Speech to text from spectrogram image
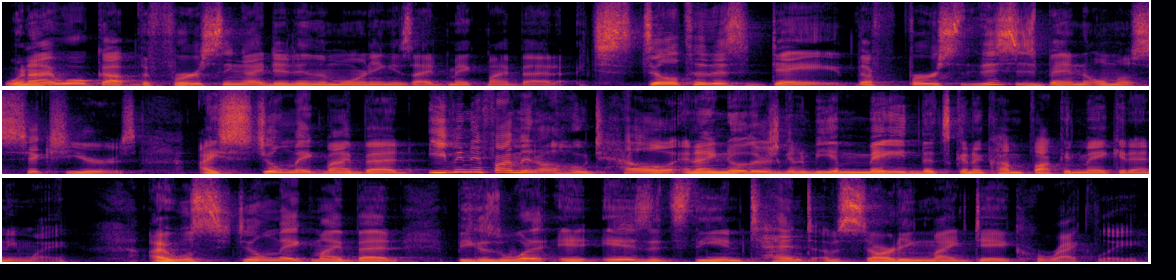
When I woke up, the first thing I did in the morning is I'd make my bed. Still to this day, the first, this has been almost six years. I still make my bed, even if I'm in a hotel and I know there's gonna be a maid that's gonna come fucking make it anyway. I will still make my bed because what it is, it's the intent of starting my day correctly,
